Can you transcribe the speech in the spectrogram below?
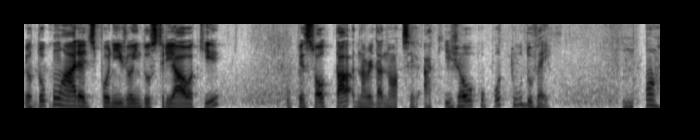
Eu tô com área disponível industrial aqui. O pessoal tá... Na verdade, nossa, aqui já ocupou tudo, velho. Nossa,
